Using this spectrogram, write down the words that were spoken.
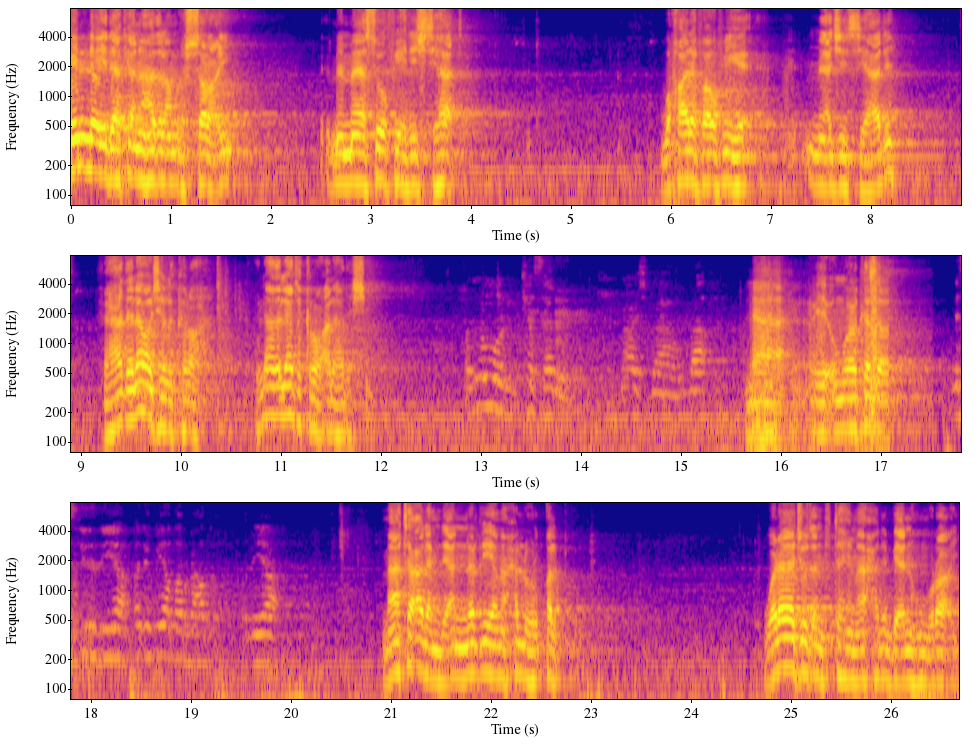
إلا إذا كان هذا الأمر الشرعي مما يسوء فيه الاجتهاد وخالفه فيه من أجل اجتهاده فهذا لا وجه للكراهة ولا لا تكره على هذا الشيء. الأمور الكسل ما أشبهه لا أمور الكسل يصير الرياء قد يظهر بعض الرياء. ما تعلم لأن الرياء محله القلب. ولا يجوز أن تتهم أحدا بأنه مرائي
